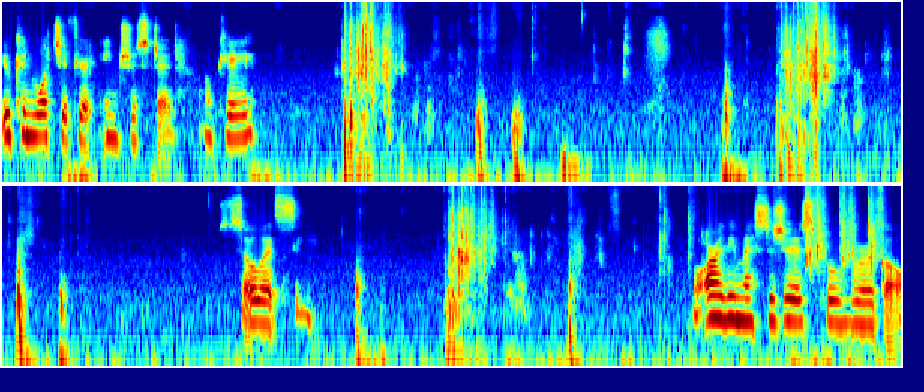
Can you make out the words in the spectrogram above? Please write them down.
You can watch if you're interested, okay? So let's see. What are the messages for Virgo?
